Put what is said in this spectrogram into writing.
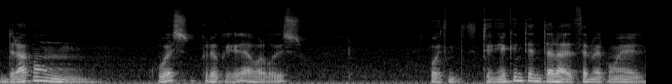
Dragon Quest, creo que era, o algo de eso. Pues tenía que intentar hacerme con él.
